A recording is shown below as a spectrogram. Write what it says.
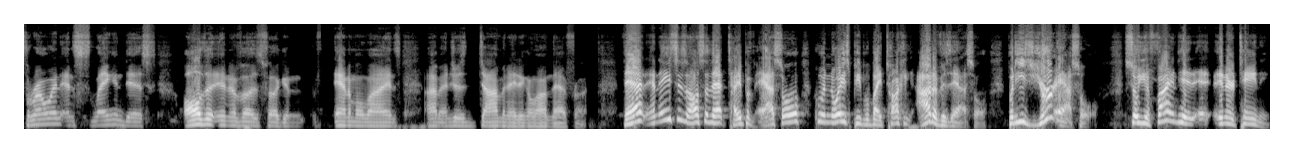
throwing and slanging discs all the Innova's fucking animal lines um, and just dominating along that front. That and Ace is also that type of asshole who annoys people by talking out of his asshole, but he's your asshole. So you find it e- entertaining.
